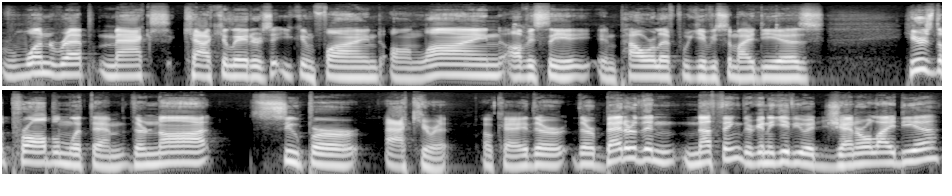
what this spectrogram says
one rep max calculators that you can find online. Obviously, in Powerlift, we give you some ideas. Here's the problem with them they're not super accurate Okay, they're they're better than nothing. They're going to give you a general idea,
